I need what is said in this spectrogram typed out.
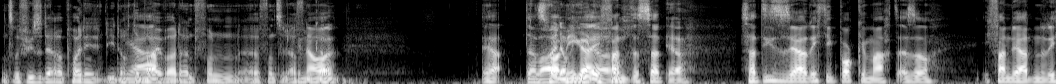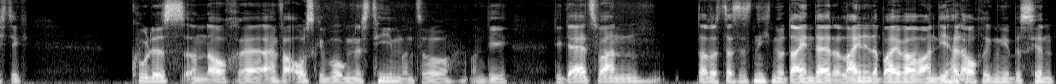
unsere Physiotherapeutin, die noch Ja. dabei war dann von, äh, von Südafrika. Genau. Ja, da das war, halt mega. Ich fand, das hat ja, Es hat dieses Jahr richtig Bock gemacht. Also, ich fand, wir hatten richtig cooles und auch äh, einfach ausgewogenes Team und so. Und die, die Dads waren, dadurch, dass es nicht nur dein Dad alleine dabei war, waren die halt auch irgendwie ein bisschen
